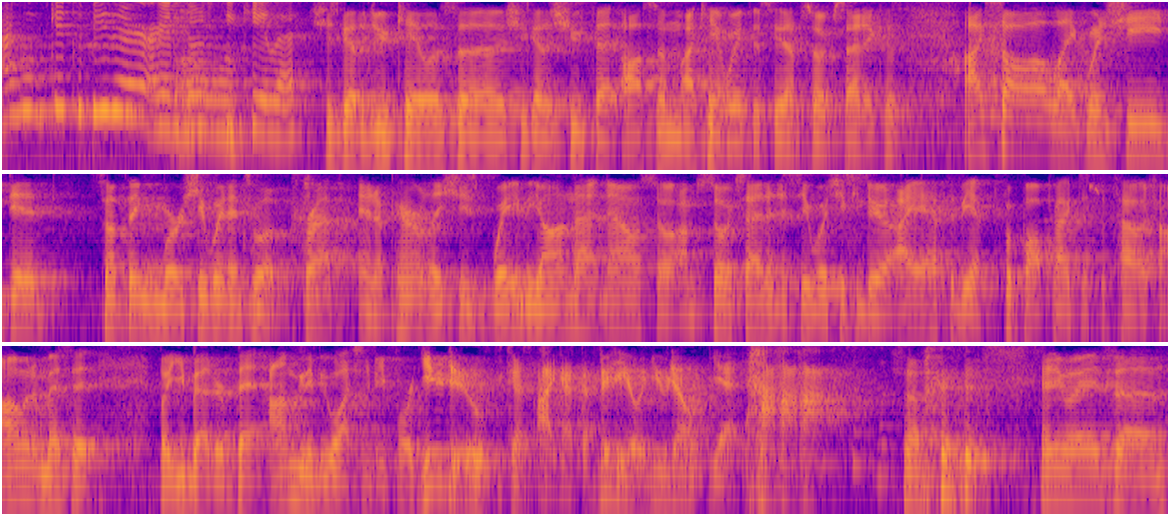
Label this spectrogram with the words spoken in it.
I won't get to be there. I gotta go Oh. see Kayla. she's got to do Kayla's. Uh, she's got to shoot that awesome. I can't wait to see it. I'm so excited because I saw like when she did something where she went into a prep, and apparently she's way beyond that now. So I'm so excited to see what she can do. I have to be at football practice with Tyler, so I'm gonna miss it. But you better bet I'm gonna be watching it before you do because I got the video and you don't yet. Ha ha ha. So, anyways. Um,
